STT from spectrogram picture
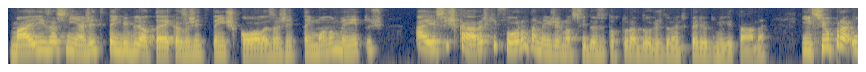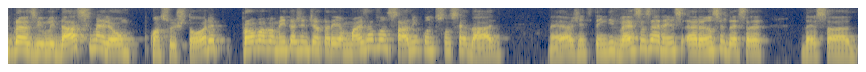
Mas assim, a gente tem bibliotecas, a gente tem escolas, a gente tem monumentos a esses caras que foram também genocidas e torturadores durante o período militar, né? E se o, o Brasil lidasse melhor com a sua história, provavelmente a gente já estaria mais avançado enquanto sociedade. Né? A gente tem diversas heranças dessa, dessa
